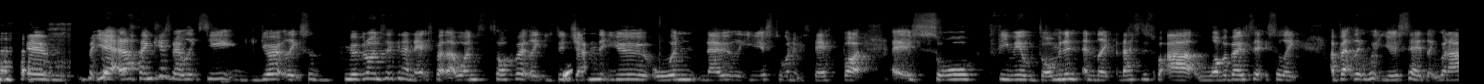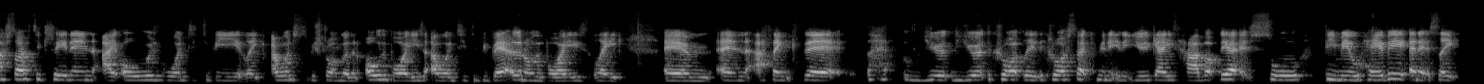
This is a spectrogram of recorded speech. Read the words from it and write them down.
um, but yeah, and I think as well, like, see, you're like, so moving on to the kind of next bit that I wanted to talk about, like the gym that you own now, like you used to own it with Steph, but it is so female dominant, and like this is what I love about it. So like a bit like what you said, like when I started training, I always wanted to be like I wanted to be stronger than all the boys. I wanted to be better than all the boys. Like um, and I think that you you the cross like the CrossFit community that you guys have up there, it's so female heavy, and it's like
